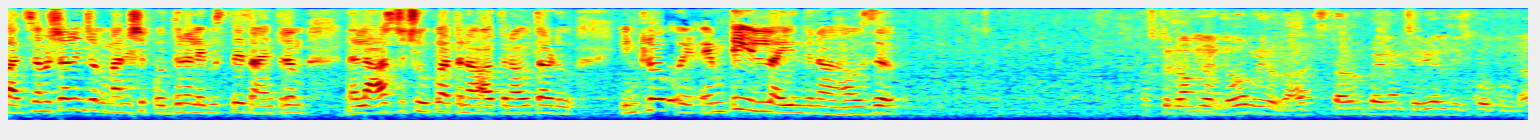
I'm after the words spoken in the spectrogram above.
పది సంవత్సరాల నుంచి ఒక మనిషి పొద్దున లెగిస్తే సాయంత్రం నా లాస్ట్ చూపు అతను అతను అవుతాడు. ఇంట్లో ఎంటీ ఇల్లు అయింది నా హౌస్ ఫస్ట్ కంప్లైంట్లో మీరు రాజ్ తరుణ్ పైన చర్యలు తీసుకోకుండా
